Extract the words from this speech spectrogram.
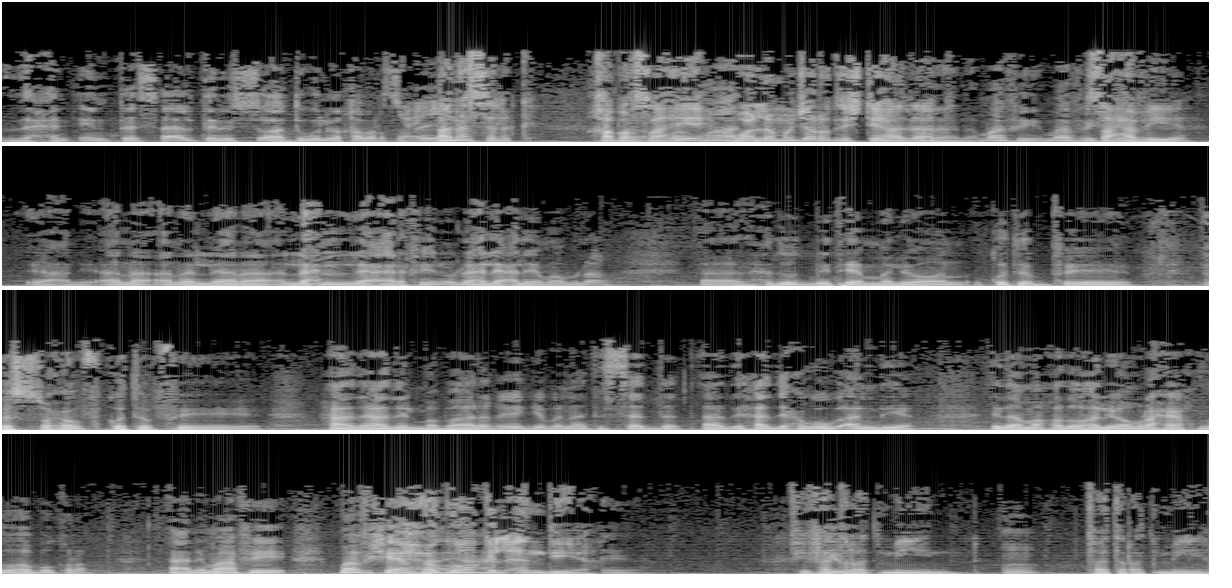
دحين انت سألتني السؤال تقول لي الخبر صحيح؟ أنا أسألك. خبر صحيح ما ولا مجرد اجتهادات؟ لا لا, لا ما في ما في صحفية. يعني أنا أنا اللي أنا اللي إحنا اللي عارفينه الاهلي عليه مبلغ آه، حدود 200 مليون كتب في في الصحف كتب في هذه هذه المبالغ يجب أنها تسدد هذه هذه حقوق أندية. إذا ما أخذوها اليوم راح يأخذوها بكرة. يعني ما في ما في شيء حقوق يعني. الأندية. أيوه. في فترة مين؟ فترة مين؟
